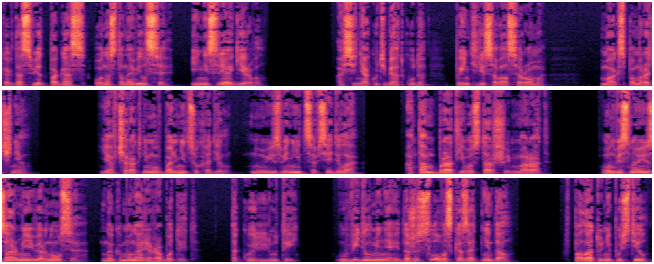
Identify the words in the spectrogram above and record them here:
Когда свет погас, он остановился и не среагировал. «А синяк у тебя откуда?» — поинтересовался Рома. Макс помрачнел. «Я вчера к нему в больницу ходил. Ну, извиниться, все дела. А там брат его старший, Марат. Он весной из армии вернулся, на коммунаре работает. Такой лютый. Увидел меня и даже слова сказать не дал. В палату не пустил,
